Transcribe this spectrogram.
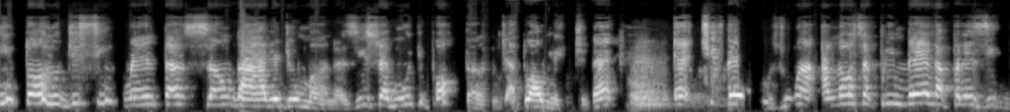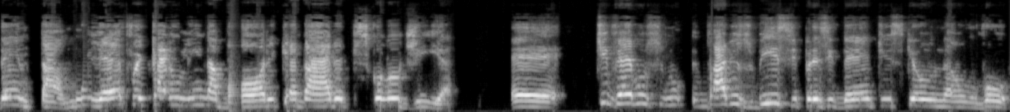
Em torno de 50 são da área de humanas. Isso é muito importante atualmente. Né? É, tivemos uma, a nossa primeira presidenta mulher foi Carolina Bori, que é da área de psicologia. É, tivemos vários vice-presidentes, que eu não vou,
